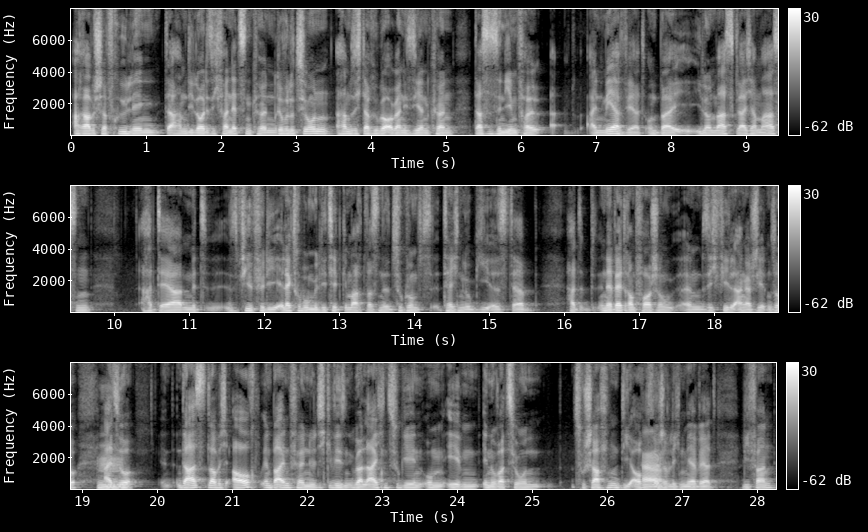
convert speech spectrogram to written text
Arabischer Frühling, da haben die Leute sich vernetzen können. Revolutionen haben sich darüber organisieren können. Das ist in jedem Fall ein Mehrwert. Und bei Elon Musk gleichermaßen hat der mit viel für die Elektromobilität gemacht, was eine Zukunftstechnologie ist. Der hat in der Weltraumforschung ähm, sich viel engagiert und so. Mhm. Also da ist, glaube ich, auch in beiden Fällen nötig gewesen, über Leichen zu gehen, um eben Innovationen zu schaffen, die auch ja. gesellschaftlichen Mehrwert liefern.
